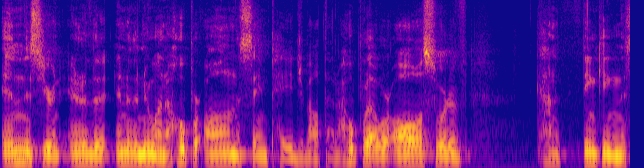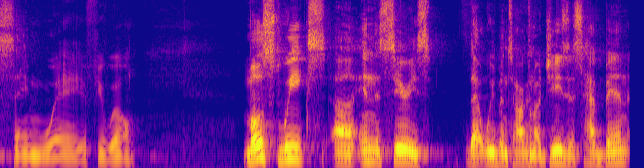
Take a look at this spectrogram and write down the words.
end this year and enter the, enter the new one. I hope we're all on the same page about that. I hope that we're all sort of kind of thinking the same way, if you will. Most weeks uh, in the series that we've been talking about Jesus have been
